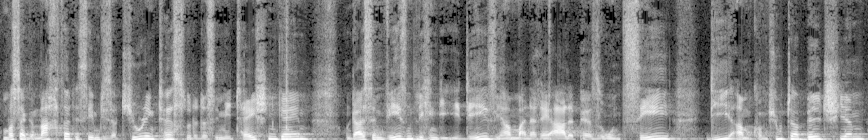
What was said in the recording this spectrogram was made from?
Und was er gemacht hat, ist eben dieser Turing-Test oder das Imitation Game. Und da ist im Wesentlichen die Idee, Sie haben eine reale Person C, die am Computerbildschirm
